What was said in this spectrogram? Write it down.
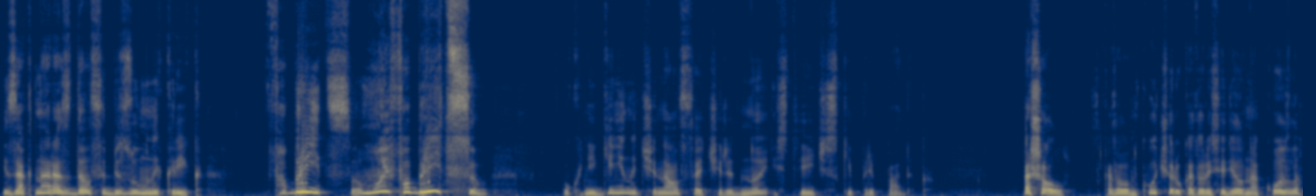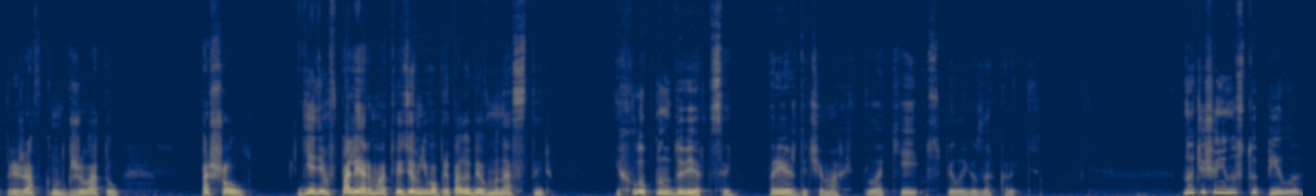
из окна раздался безумный крик. «Фабрицо! Мой Фабрицо!» У княгини начинался очередной истерический припадок. «Пошел!» — сказал он кучеру, который сидел на козлах, прижав кнут к животу. «Пошел! Едем в Палермо, отвезем его преподобие в монастырь!» И хлопнул дверцей, прежде чем лакей успел ее закрыть. Ночь еще не наступила,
